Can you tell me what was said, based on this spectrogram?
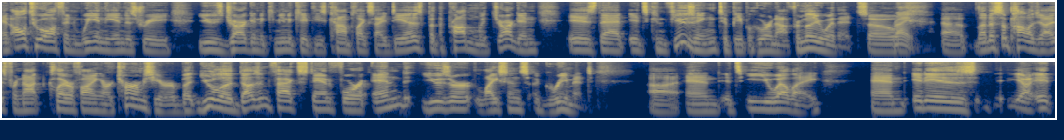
And all too often, we in the industry use jargon to communicate these complex ideas. But the problem with jargon is that it's confusing to people who are not familiar with it. So right. uh, let us apologize for not clarifying our terms here. But EULA does, in fact, stand for End User License Agreement. Uh, and it's EULA and it is yeah it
